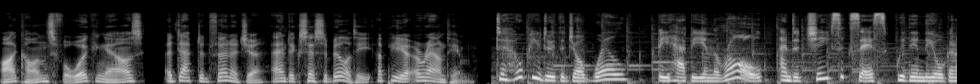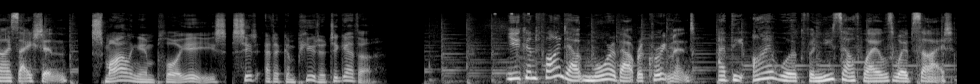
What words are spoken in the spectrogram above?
Icons for working hours, adapted furniture, and accessibility appear around him. to help you do the job well, be happy in the role, and achieve success within the organisation. Smiling employees sit at a computer together. You can find out more about recruitment at the I Work for New South Wales website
